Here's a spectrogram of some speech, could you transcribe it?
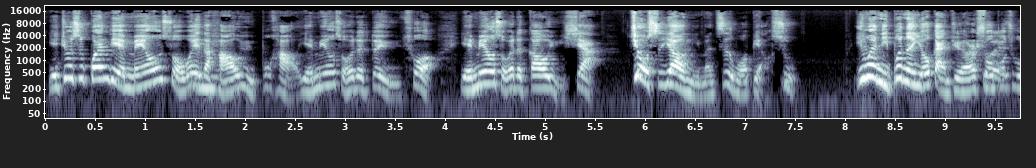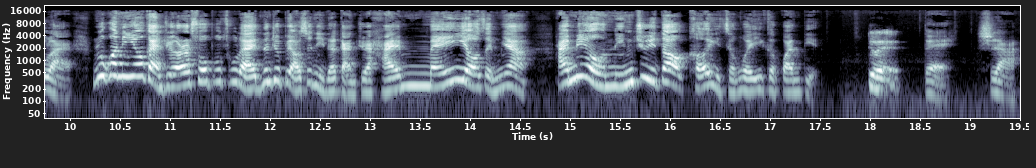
也就是观点没有所谓的好与不好，也没有所谓的对与错，也没有所谓的高与下，就是要你们自我表述，因为你不能有感觉而说不出来。如果你有感觉而说不出来，那就表示你的感觉还没有怎么样，还没有凝聚到可以成为一个观点。对对，是啊，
